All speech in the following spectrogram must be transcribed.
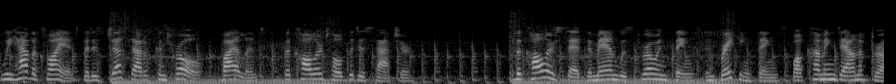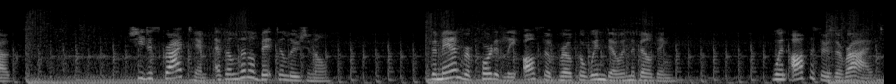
We have a client that is just out of control, violent, the caller told the dispatcher. The caller said the man was throwing things and breaking things while coming down of drugs. She described him as a little bit delusional. The man reportedly also broke a window in the building. When officers arrived,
